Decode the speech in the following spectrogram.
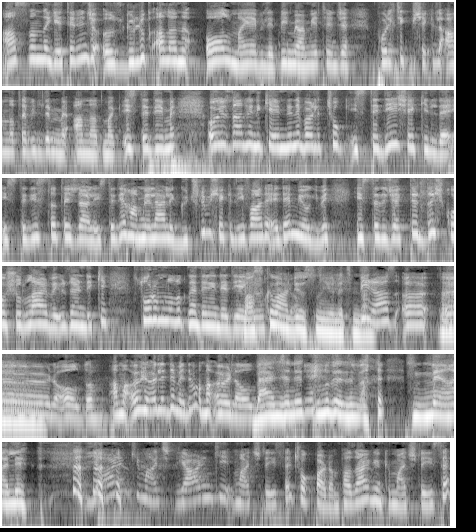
aslında yeterince özgürlük alanı olmayabilir. Bilmiyorum yeterince politik bir şekilde anlatabildim mi anlatmak istediğimi. O yüzden hani kendini böyle çok istediği şekilde, istediği stratejilerle, istediği hamlelerle güçlü bir şekilde ifade edemiyor gibi hissedecektir. Dış koşullar ve üzerindeki sorumluluk nedeniyle diye Baskı var diyorsun yönetimden. Biraz ö- öyle oldu. Ama öyle, öyle demedim ama öyle oldu. Bence net bunu dedim. Meali. yarınki maç yarınki maçta ise çok pardon pazar günkü maçta ise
